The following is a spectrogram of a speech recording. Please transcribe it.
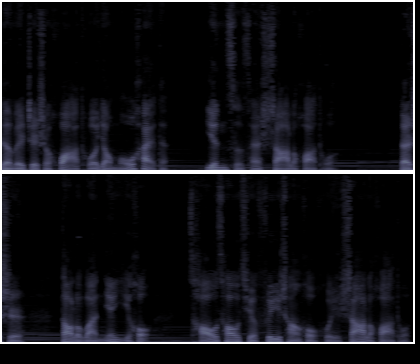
认为这是华佗要谋害他。因此才杀了华佗，但是到了晚年以后，曹操却非常后悔杀了华佗，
